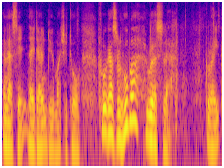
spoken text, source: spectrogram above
and that's it, they don't do much at all. Vogelhuber, Rösler, grape.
